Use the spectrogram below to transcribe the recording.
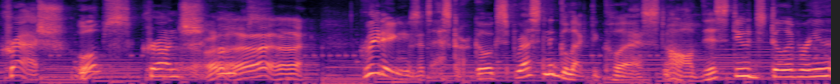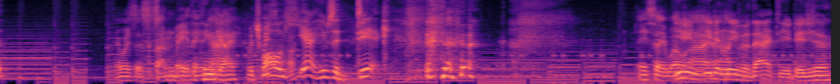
Crash. Whoops. Crunch. Greetings, it's Escargo Express Neglected Class. Oh, this dude's delivering it? There was a sunbathing Think guy, which oh, saw. yeah, he was a dick. They say, well, you didn't, I, you didn't uh, leave with that, dude, did you?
